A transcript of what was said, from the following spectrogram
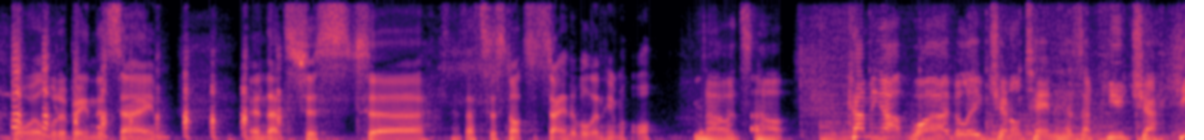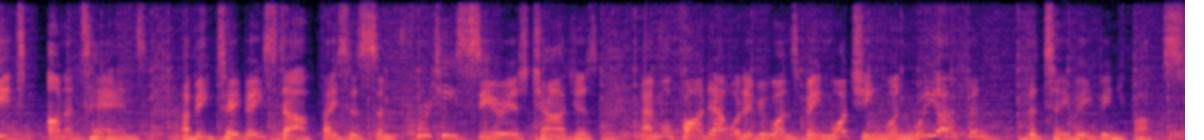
Doyle would have been the same. And that's just uh, that's just not sustainable anymore. No, it's not. Coming up, why I believe Channel 10 has a future hit on its hands. A big TV star faces some pretty serious charges, and we'll find out what everyone's been watching when we open the TV binge box.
